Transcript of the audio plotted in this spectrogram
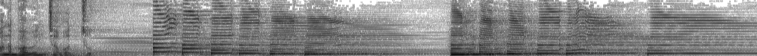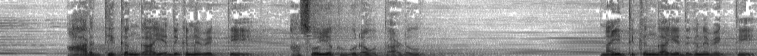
అనుభవించవచ్చు. ఆర్థికంగా ఎదిగిన వ్యక్తి అసూయకు గురవుతాడు. నైతికంగా ఎదిగిన వ్యక్తి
